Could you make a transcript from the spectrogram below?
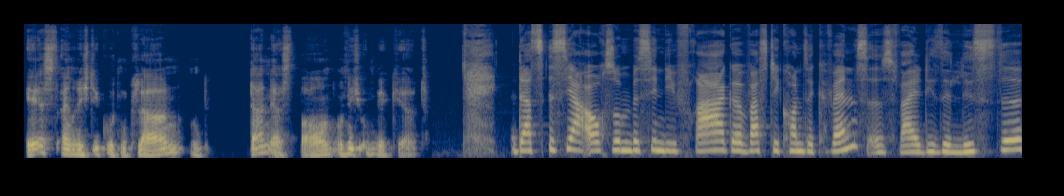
erst einen richtig guten Plan und dann erst bauen und nicht umgekehrt. Das ist ja auch so ein bisschen die Frage, was die Konsequenz ist, weil diese Liste,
